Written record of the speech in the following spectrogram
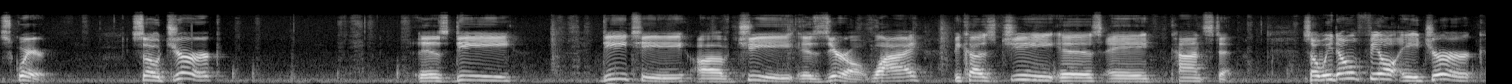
squared. So jerk is d dt of g is zero. Why? Because g is a constant. So we don't feel a jerk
